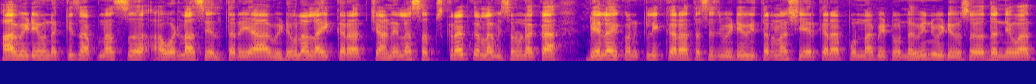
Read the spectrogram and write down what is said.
हा व्हिडिओ नक्कीच आपणास आवडला असेल तर या व्हिडिओला लाईक करा चॅनलला सबस्क्राईब करायला विसरू नका बेल आयकॉन क्लिक करा तसेच व्हिडिओ इतरांना शेअर करा. पुन्हा भेटू नवीन व्हिडिओसह. धन्यवाद.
